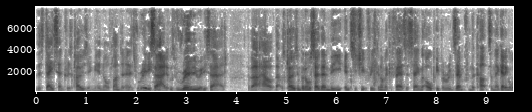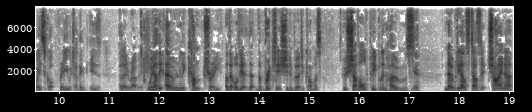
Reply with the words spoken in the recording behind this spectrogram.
this day centre is closing in North London, and it's really sad. It was really, really sad about how that was closing. But also, then the Institute for Economic Affairs is saying that old people are exempt from the cuts and they're getting away scot free, which I think is a load of rubbish. We are the only country, or the, or the, the, the British, in inverted commas, who shove old people in homes. Yeah. Nobody else does it. China,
